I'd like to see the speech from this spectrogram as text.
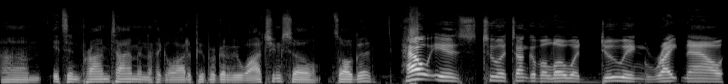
um, it's in prime time, and I think a lot of people are going to be watching, so it's all good. How is Tua Tagovailoa doing right now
